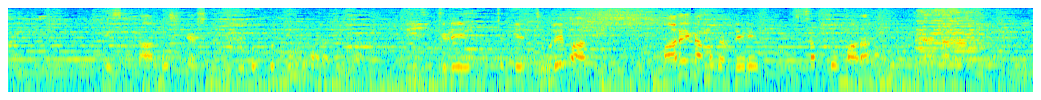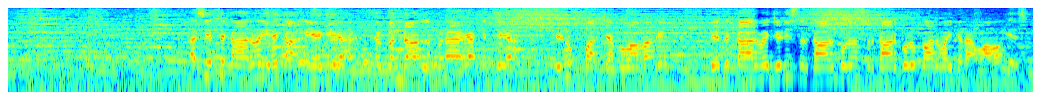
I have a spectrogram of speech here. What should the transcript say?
ਚਾਹੀਦੀ ਇਸ ਸਰਕਾਰ ਨੂੰ ਸਪੈਸ਼ਲ ਜਿਹੜੇ ਕੋਈ ਕਾਨੂੰਨ ਬਣਾਉਣਾ ਚਾਹੀਦਾ। ਕਿ ਜਿਹੜੇ ਚੰਗੇ ਚੋਲੇ ਪਾ ਕੇ ਮਾੜੇ ਕੰਮ ਕਰਦੇ ਨੇ, ਸਭ ਤੋਂ ਮਾੜਾ ਕਾਨੂੰਨ ਇਹਨਾਂ ਵਿੱਚ ਹੀ ਹੈ। ਅਸੀਂ ਇੱਥੇ ਕਾਰਵਾਈ ਇਹ ਕਰਨੀ ਹੈਗੀ ਆ, ਇਹ ਬੰਦਾ ਲੱਭਣਾ ਹੈਗਾ ਕਿੱਥੇ ਆ, ਇਹਨੂੰ ਪਰਚਾ ਪਵਾਵਾਂਗੇ ਤੇ ਤੇ ਕਾਰਵਾਈ ਜਿਹੜੀ ਸਰਕਾਰ ਕੋਲੋਂ ਸਰਕਾਰ ਕੋਲੋਂ ਕਾਰਵਾਈ ਕਰਾਵਾਂਗੇ ਅਸੀਂ।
